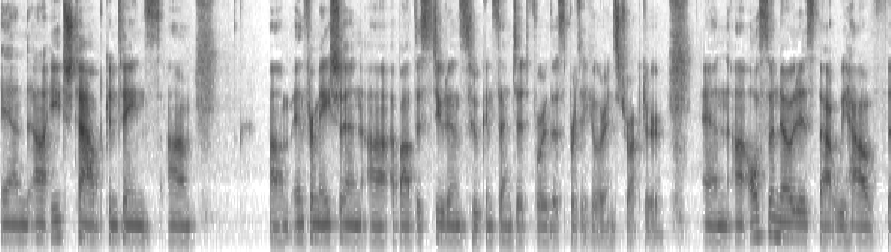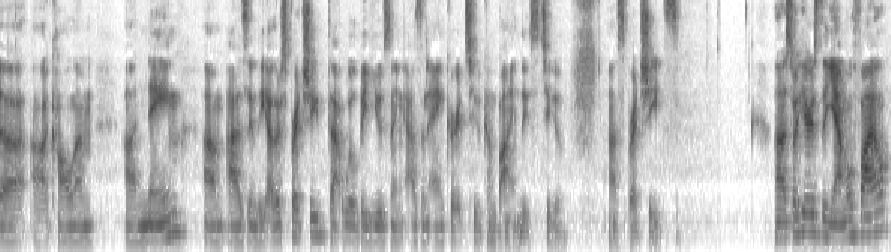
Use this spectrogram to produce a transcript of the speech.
and uh, each tab contains um, um, information uh, about the students who consented for this particular instructor. And uh, also notice that we have the uh, column name um, as in the other spreadsheet that we'll be using as an anchor to combine these two uh, spreadsheets. Uh, so here's the YAML file.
